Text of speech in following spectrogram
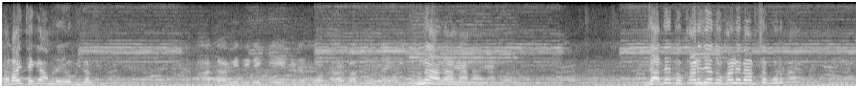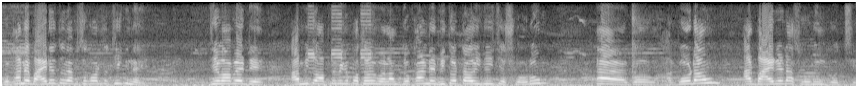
সবাই থেকে আমরা এই অভিযান শুরু করি আগামী দিনে কি এখানে বসার বা কোনো রকম কিছু না না না না না। যাদের দোকানে যে দোকানে ব্যবসা করবে দোকানে বাইরে তো ব্যবসা করা তো ঠিক নেই। যেভাবে আমি তো আপনাদেরকে প্রথমে বললাম দোকানের ভিতরটা ওই গিয়েছে শোরুম গোডাউন আর বাইরেটা শোরুম করছে।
